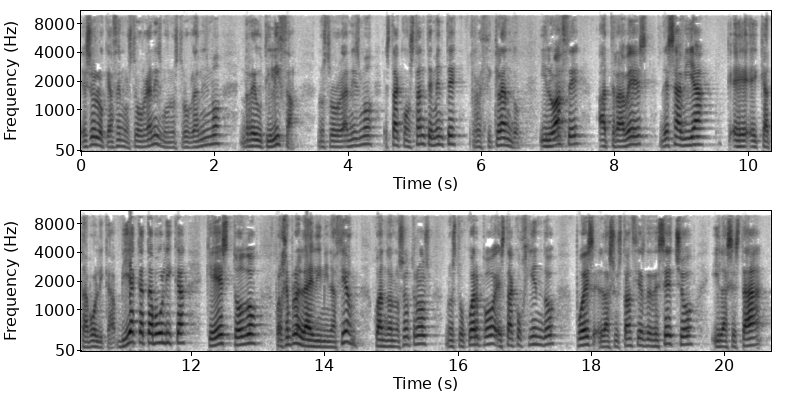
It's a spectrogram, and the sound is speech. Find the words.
Eso es lo que hace nuestro organismo. Nuestro organismo reutiliza, nuestro organismo está constantemente reciclando y lo hace a través de esa vía eh, eh, catabólica. Vía catabólica que es todo, por ejemplo, en la eliminación, cuando nosotros, nuestro cuerpo está cogiendo pues las sustancias de desecho y las está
